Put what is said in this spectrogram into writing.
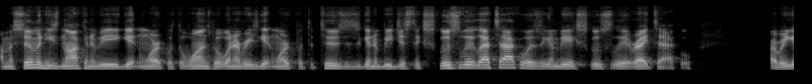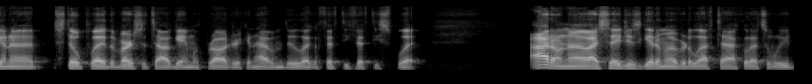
I'm assuming he's not going to be getting work with the ones, but whenever he's getting work with the twos, is it going to be just exclusively at left tackle or is it going to be exclusively at right tackle? Are we going to still play the versatile game with Broderick and have him do like a 50 50 split? I don't know. I say just get him over to left tackle. That's what we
